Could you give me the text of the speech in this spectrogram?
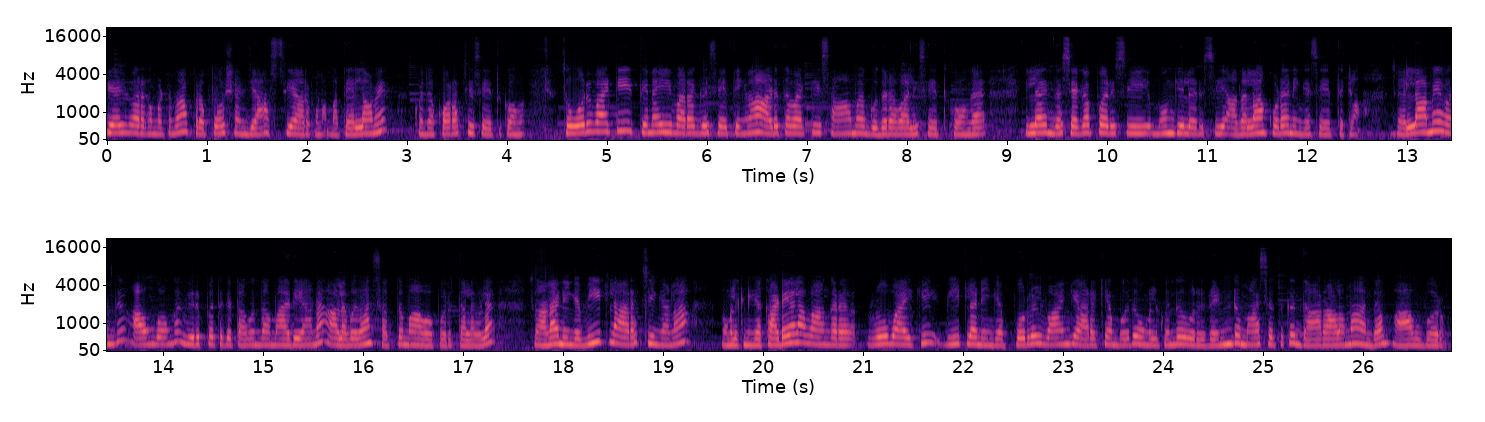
கேழ்வரகு மட்டும்தான் ப்ரப்போர்ஷன் ஜாஸ்தியாக இருக்கணும். மற்ற எல்லாமே கொஞ்சம் குறைச்சி சேர்த்துக்கோங்க. ஸோ ஒரு வாட்டி திணை வரகு சேர்த்திங்கன்னா அடுத்த வாட்டி சாம குதிரவாளி சேர்த்துக்கோங்க. இல்லை இந்த சிகப்பரிசி மூங்கில் அரிசி அதெல்லாம் கூட நீங்கள் சேர்த்துக்கலாம். ஸோ எல்லாமே வந்து அவங்கவுங்க விருப்பத்துக்கு தகுந்த மாதிரியான அளவு தான் சத்து மாவை பொறுத்தளவில். ஸோ ஆனால் நீங்கள் வீட்டில் அரைச்சிங்கன்னா உங்களுக்கு நீங்கள் கடையில் வாங்குகிற ரூபாய்க்கு வீட்டில் நீங்கள் பொருள் வாங்கி அரைக்கும் போது உங்களுக்கு வந்து ஒரு ரெண்டு மாதத்துக்கு தாராளமாக அந்த மாவு வரும்.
